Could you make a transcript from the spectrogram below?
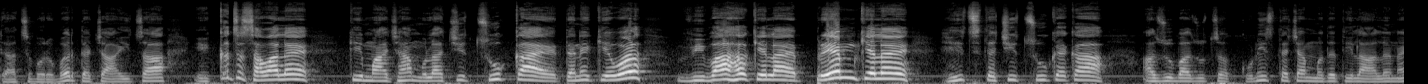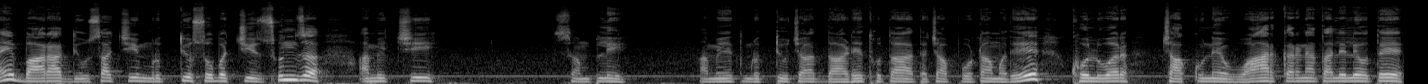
त्याचबरोबर त्याच्या आईचा एकच सवाल आहे की माझ्या मुलाची चूक काय? त्याने केवळ विवाह केलाय प्रेम केलंय हीच त्याची चूक आहे का? आजूबाजूचं कोणीच त्याच्या मदतीला आलं नाही. बारा दिवसाची मृत्यूसोबतची झुंज अमितची संपली. अमित मृत्यूच्या दाढेत होता. त्याच्या पोटामध्ये खोलवर चाकूने वार करण्यात आलेले होते.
